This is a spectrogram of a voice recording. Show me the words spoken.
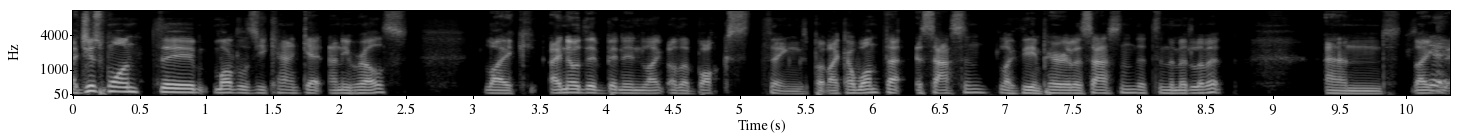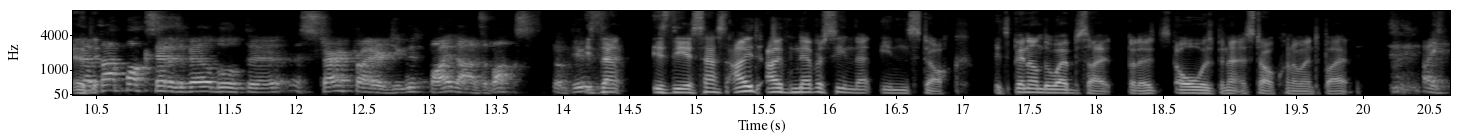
I just want the models you can't get anywhere else. Like I know they've been in like other box things, but like I want that assassin, like the Imperial assassin that's in the middle of it. And like yeah, uh, that, that box set is available. The Riders, you can just buy that as a box. is that is the assassin I I've never seen that in stock. It's been on the website, but it's always been out of stock when I went to buy it. I,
